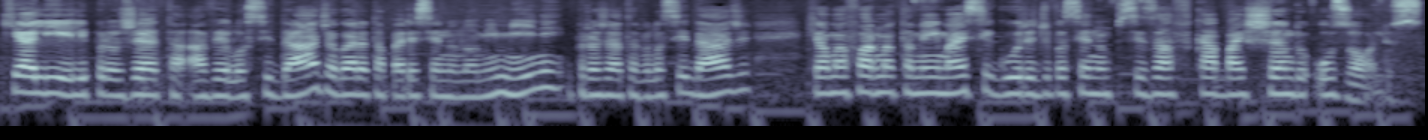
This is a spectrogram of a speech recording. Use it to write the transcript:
que ali ele projeta a velocidade, agora está aparecendo o nome Mini, projeta a velocidade, que é uma forma também mais segura de você não precisar ficar baixando os olhos.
